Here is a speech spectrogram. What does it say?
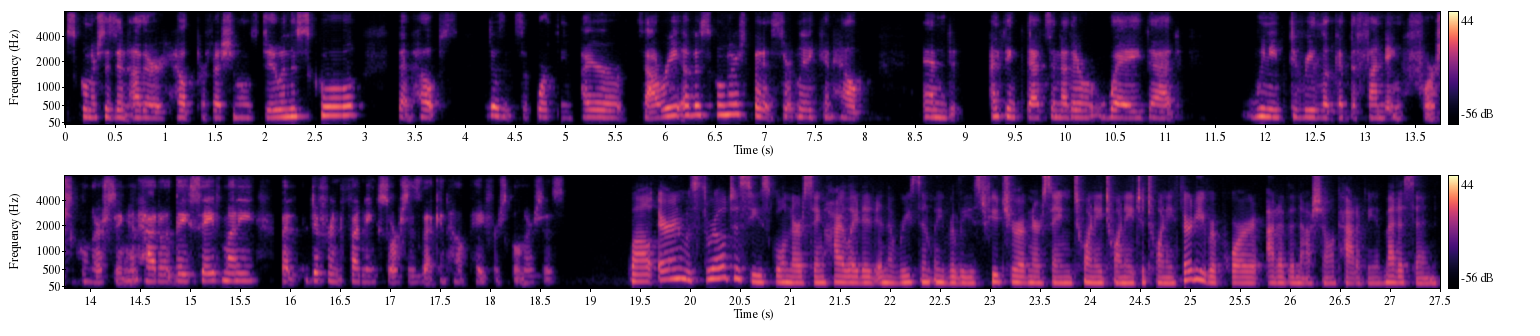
school nurses and other health professionals do in the school that helps doesn't support the entire salary of a school nurse but it certainly can help and i think that's another way that we need to relook at the funding for school nursing and how do they save money but different funding sources that can help pay for school nurses while Erin was thrilled to see school nursing highlighted in the recently released Future of Nursing 2020 to 2030 report out of the National Academy of Medicine,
